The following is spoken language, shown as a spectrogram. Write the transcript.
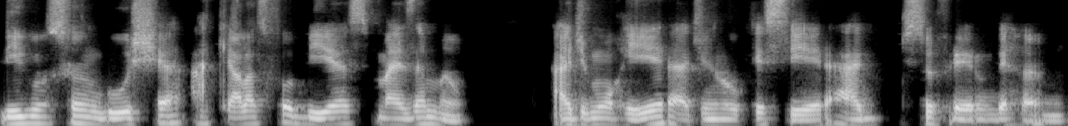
ligam sua angústia àquelas fobias mais à mão, a de morrer, a de enlouquecer, a de sofrer um derrame.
